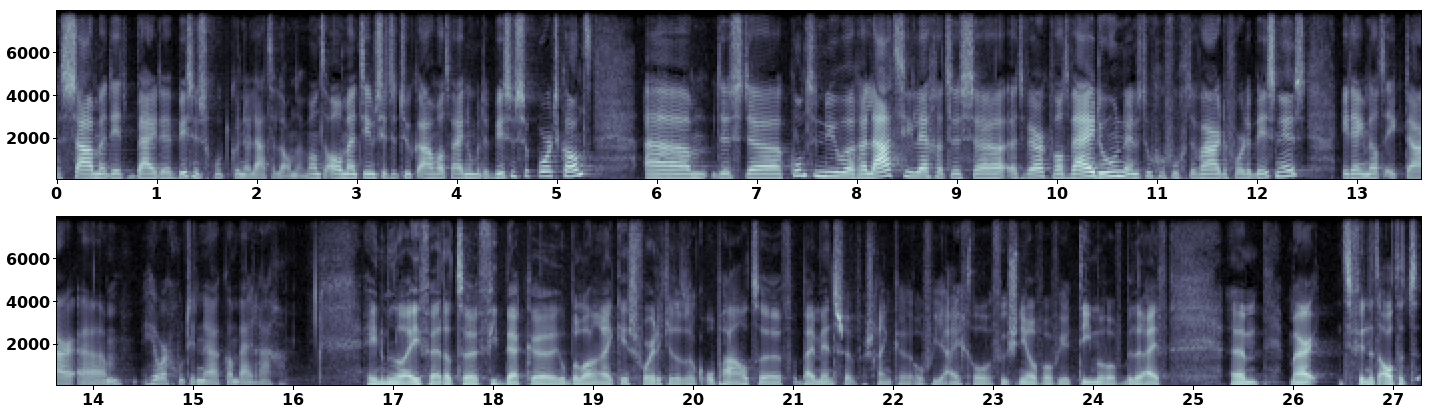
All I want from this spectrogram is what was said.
samen dit bij de business goed kunnen laten landen. Want al mijn team zit natuurlijk aan wat wij noemen de business support kant. Um, dus de continue relatie leggen tussen het werk wat wij doen en de toegevoegde waarde voor de business. Ik denk dat ik daar um, heel erg goed in kan bijdragen. Hey, je noemde wel even hè, dat feedback heel belangrijk is voor je, dat je dat ook ophaalt bij mensen, waarschijnlijk over je eigen functioneel of over je team of over bedrijf. Um, maar ik vind het altijd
